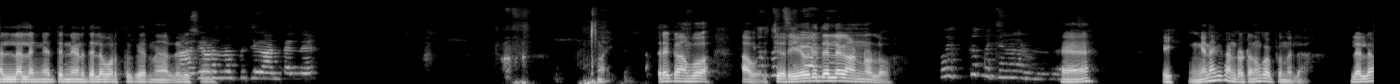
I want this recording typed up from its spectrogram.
അല്ലല്ല അല്ല ഇങ്ങനെ തന്നെയാണ്. ഇതെല്ലാം പുറത്തേക്ക് വരുന്ന നല്ല ഡിസൈൻ അത്രയൊക്കെ ആകുമ്പോ അവർ ചെറിയൊരു ഇതല്ലേ കാണുന്നത് ഏ? ഇങ്ങനെയൊക്കെ കണ്ടോട്ടെ ഒന്നും കുഴപ്പമൊന്നുമില്ല. ഇല്ലല്ലോ?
